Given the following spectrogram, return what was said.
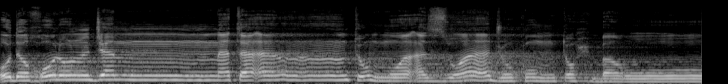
ادخلوا الجنة أنتم وأزواجكم تحبرون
